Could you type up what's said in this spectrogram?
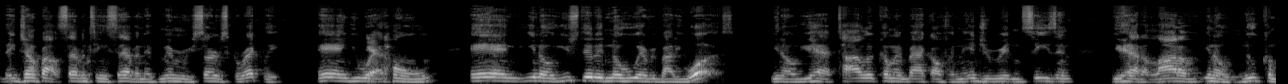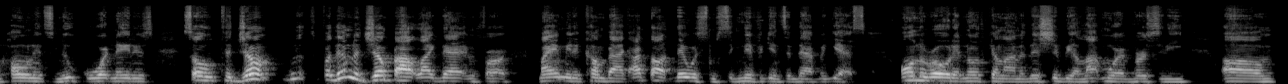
they jump out 17-7 if memory serves correctly, and you were yeah. at home, and you know, you still didn't know who everybody was. You know, you had Tyler coming back off an injury-ridden season. You had a lot of, you know, new components, new coordinators. So to jump for them to jump out like that and for Miami to come back. I thought there was some significance in that, but yes, on the road at North Carolina, there should be a lot more adversity. Um,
